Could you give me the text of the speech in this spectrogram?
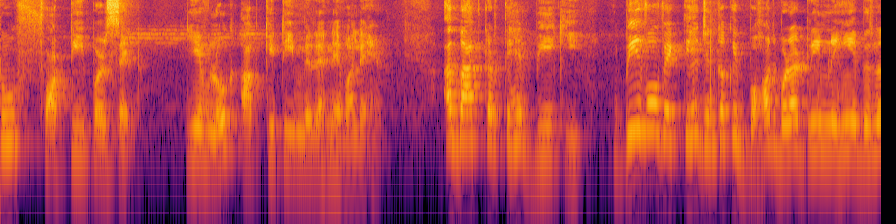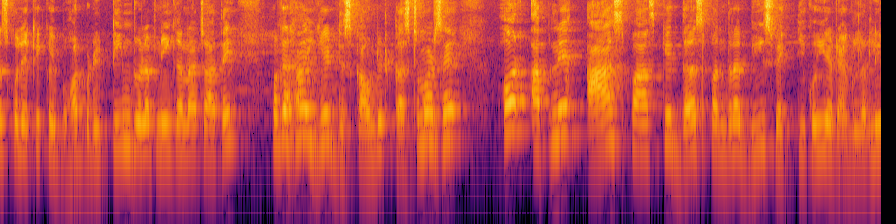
to forty percent ये लोग आपकी टीम में रहने वाले हैं। अब बात करते हैं बी की। बी वो व्यक्ति है जिनका कोई बहुत बड़ा ड्रीम नहीं है बिज़नेस को लेकर कोई बहुत बड़ी टीम डेवलप नहीं करना चाहते। मगर हाँ ये डिस्काउंटेड कस्टमर्स हैं और अपने आसपास के 10, 15, 20 व्यक्ति को ये रेगुलरली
